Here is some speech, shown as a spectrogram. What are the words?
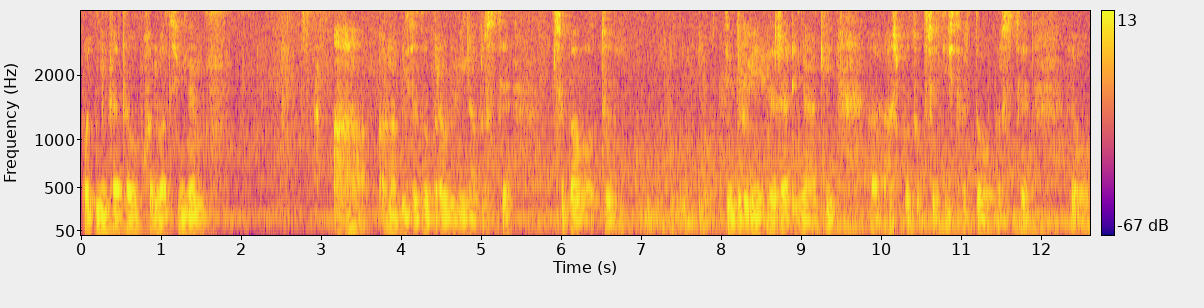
podnikat a obchodovat s vínem. A, a nabízet opravdu vína prostě třeba od, od ty druhé řady nějaký až po tu třetí, čtvrtou prostě jo,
